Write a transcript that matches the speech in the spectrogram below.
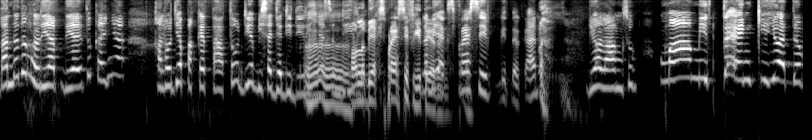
tante tuh ngelihat dia itu kayaknya kalau dia pakai tato dia bisa jadi dirinya sendiri. Oh lebih ekspresif gitu lebih ya. Tante? ekspresif gitu kan. Dia langsung, Mami thank you, you are the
